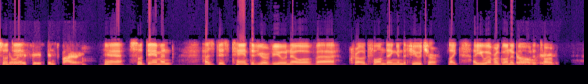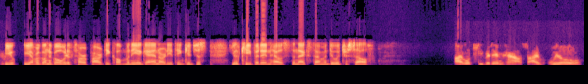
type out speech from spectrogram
so You know, Da- it's, it's inspiring. yeah. So, Damon, has this tainted your view now of uh, crowdfunding in the future? Like, are you ever going to go No, with a third? You, you ever going to go with a third party company again, or do you think you just you'll keep it in house the next time and do it yourself? I will keep it in house. I will,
